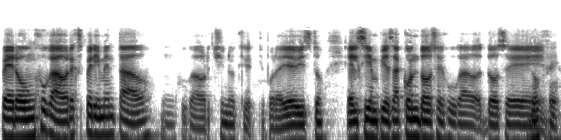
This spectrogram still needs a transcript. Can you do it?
Pero un jugador experimentado, un jugador chino que, por ahí he visto, él sí empieza con 12 jugadores, 12, 12.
